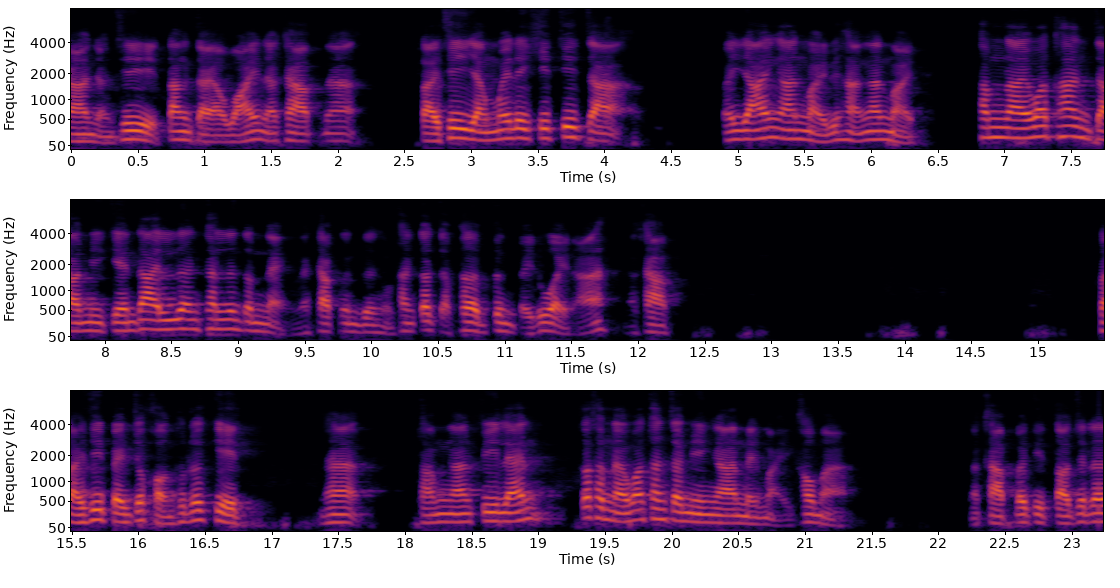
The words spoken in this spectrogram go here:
งานอย่างที่ตั้งใจเอาไว้นะครับนะใครที่ยังไม่ได้คิดที่จะไปย้ายงานใหม่หรือหางานใหม่ทำนายว่าท่านจะมีเกณฑ์ได้เลื่อนขั้นเลื่อนตำแหน่งนะครับเงินเดือนของท่านก็จะเพิ่มขึ้นไปด้วยนะนะครับ ใครที่เป็นเจ้าของธุรกิจนะฮะทำงานฟรีแลนซ์ก็ทำนายว่าท่านจะมีงานใหม่ ๆ เข้ามานะครับไปติดต่อเจร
